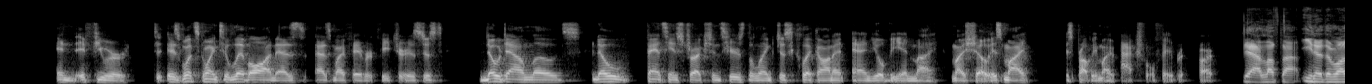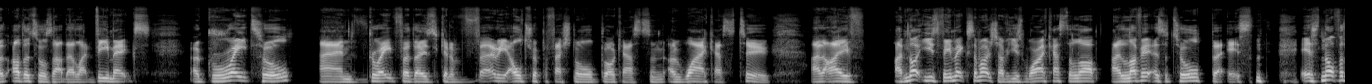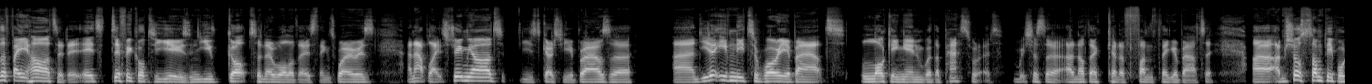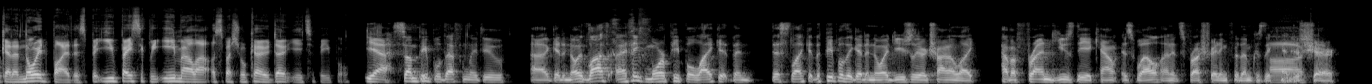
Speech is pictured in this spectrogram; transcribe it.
and if you were to, is what's going to live on as as my favorite feature is just no downloads, no fancy instructions. Here's the link. Just click on it, and you'll be in my my show. Is my is probably my actual favorite part. Yeah, I love that. You know, there are other tools out there like vMix, a great tool and great for those kind of very ultra professional broadcasts and, and Wirecasts too. And I've I've not used vMix so much. I've used Wirecast a lot. I love it as a tool, but it's it's not for the faint-hearted. It, it's difficult to use, and you've got to know all of those things. Whereas an app like StreamYard, you just go to your browser, and you don't even need to worry about logging in with a password, which is a, another kind of fun thing about it. Uh, I'm sure some people get annoyed by this, but you basically email out a special code, don't you, to people? Yeah, some people definitely do uh, get annoyed. Lots, I think more people like it than dislike it. The people that get annoyed usually are trying to like have a friend use the account as well, and it's frustrating for them because they can't uh, just okay. share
